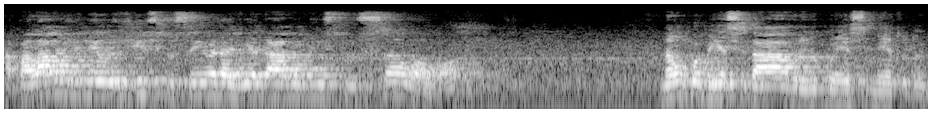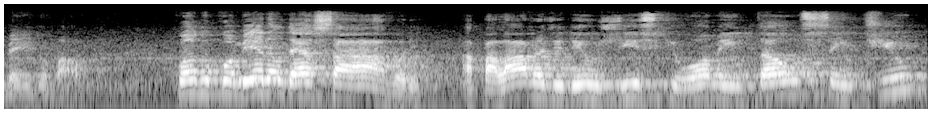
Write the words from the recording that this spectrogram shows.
A palavra de Deus diz que o Senhor havia dado uma instrução ao homem: não comesse da árvore do conhecimento do bem e do mal. Quando comeram dessa árvore, a palavra de Deus diz que o homem então sentiu,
